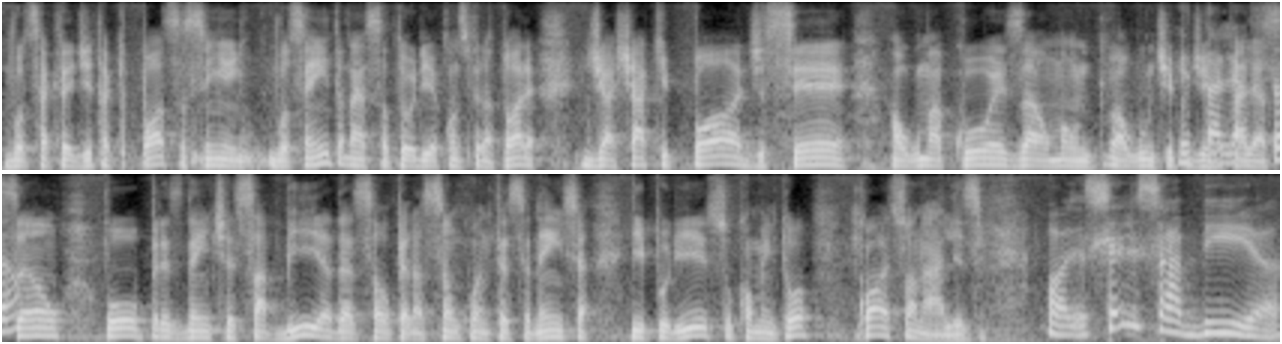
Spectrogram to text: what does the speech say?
Você acredita que possa sim? Você entra nessa teoria conspiratória de achar que pode ser alguma coisa, uma, algum tipo de retaliação? ou o presidente sabia dessa operação com antecedência e por isso comentou? Qual é a sua análise? Olha, se ele sabia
